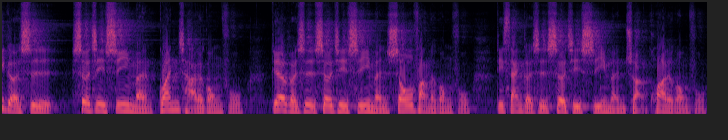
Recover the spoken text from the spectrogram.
一个是设计是一门观察的功夫。第二个是设计是一门收放的功夫，第三个是设计是一门转化的功夫，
